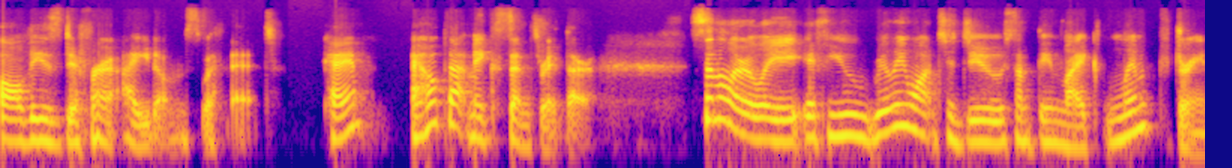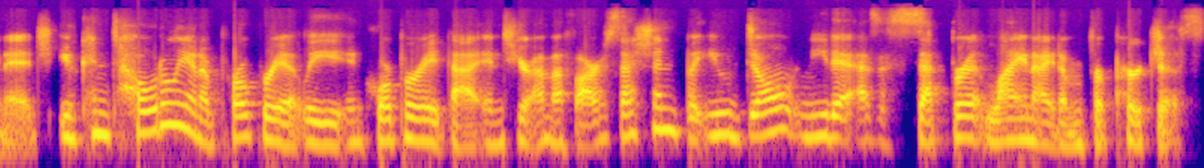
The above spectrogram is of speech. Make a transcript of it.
all these different items with it. Okay. I hope that makes sense right there. Similarly, if you really want to do something like lymph drainage, you can totally and appropriately incorporate that into your MFR session, but you don't need it as a separate line item for purchase.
